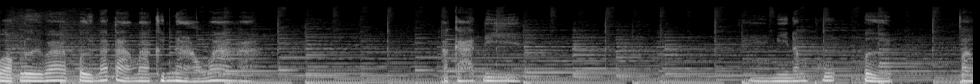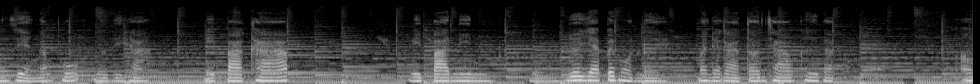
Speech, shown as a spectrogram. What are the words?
บอกเลยว่าเปิดหน้าต่างมาคือหนาวมากค่ะ อากาศดี มีน้ำพุเปิดฟังเสียงน้ำพุดูสิคะมีปลาคาร์ฟมีปลานินเยอะแยะไปหมดเลยบรรยากาศตอนเช้าคือแบบอ๋อ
